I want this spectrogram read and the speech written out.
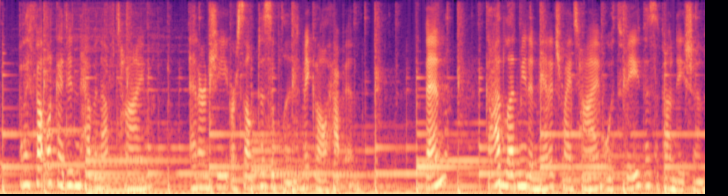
But I felt like I didn't have enough time energy, or self discipline to make it all happen. Then, God led me to manage my time with faith as a foundation.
